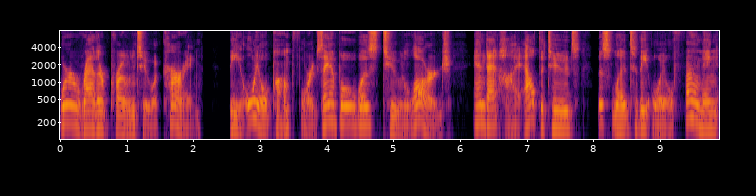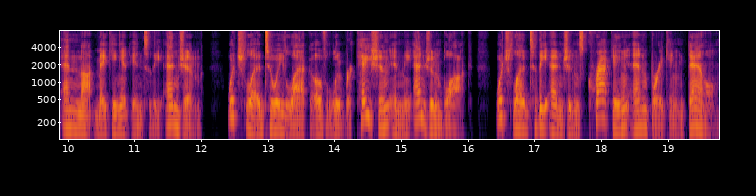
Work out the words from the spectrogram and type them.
were rather prone to occurring. The oil pump, for example, was too large, and at high altitudes, this led to the oil foaming and not making it into the engine, which led to a lack of lubrication in the engine block, which led to the engines cracking and breaking down.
